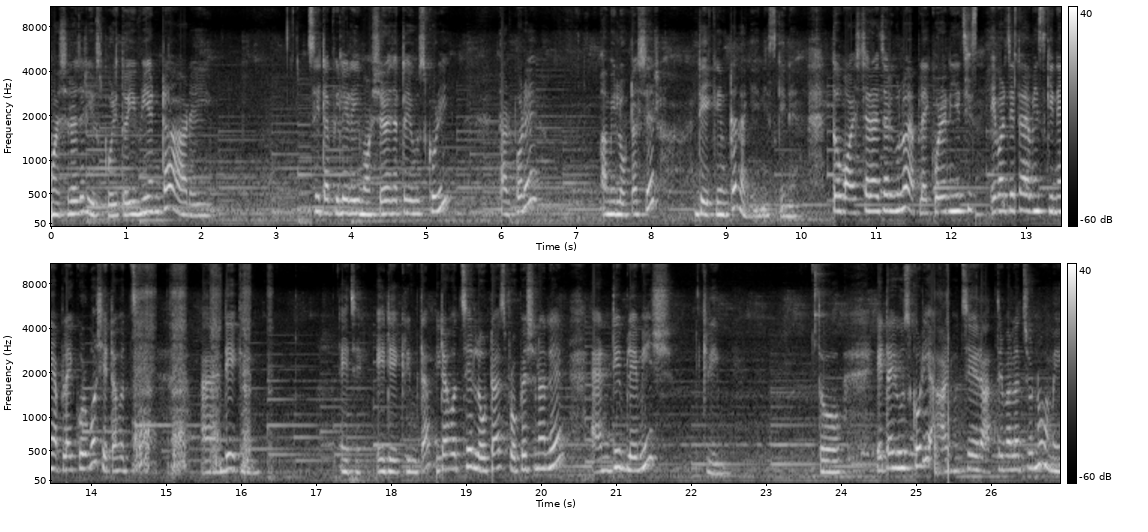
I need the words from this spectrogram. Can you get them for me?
ময়শ্চারাইজার ইউজ করি। তো ইভিএনটা আর এই সিটাফিলের এই ময়শ্চারাইজারটা ইউজ করি। তারপরে আমি লোটাসের ডে ক্রিমটা লাগিয়ে নিই স্কিনে। তো ময়শ্চারাইজারগুলো অ্যাপ্লাই করে নিয়েছি। এবার যেটা আমি স্কিনে অ্যাপ্লাই করব, সেটা হচ্ছে ডে ক্রিম এই যে, এই ডে ক্রিমটা এটা হচ্ছে লোটাস প্রফেশনালের অ্যান্টি ব্লেমিশ ক্রিম তো এটা ইউজ করি, আর হচ্ছে রাত্রেবেলার জন্য আমি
